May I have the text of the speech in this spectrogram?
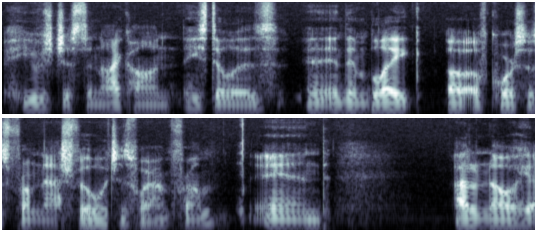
he was just an icon. He still is. And, and then Blake, uh, of course, is from Nashville, which is where I'm from. And I don't know. He,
